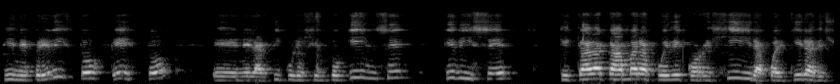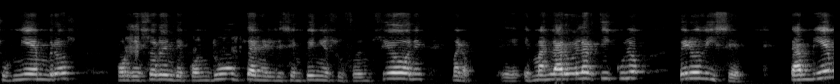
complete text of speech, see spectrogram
tiene previsto esto en el artículo 115, que dice que cada Cámara puede corregir a cualquiera de sus miembros por desorden de conducta en el desempeño de sus funciones. Bueno, eh, es más largo el artículo, pero dice, también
